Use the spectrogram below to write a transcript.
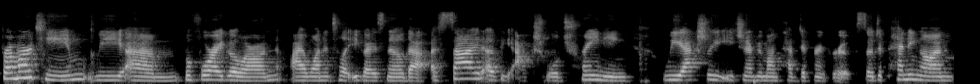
from our team, we um, before I go on, I wanted to let you guys know that aside of the actual training, we actually each and every month have different groups. So depending on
